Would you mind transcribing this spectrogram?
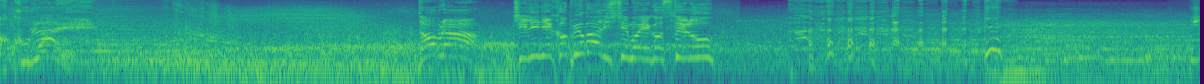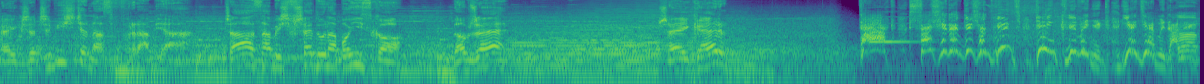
Okulary! Nie kopiowaliście mojego stylu? Szejk rzeczywiście nas wrabia. Czas, abyś wszedł na boisko. Dobrze? Shaker? Tak! 175! Piękny wynik! Jedziemy dalej!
